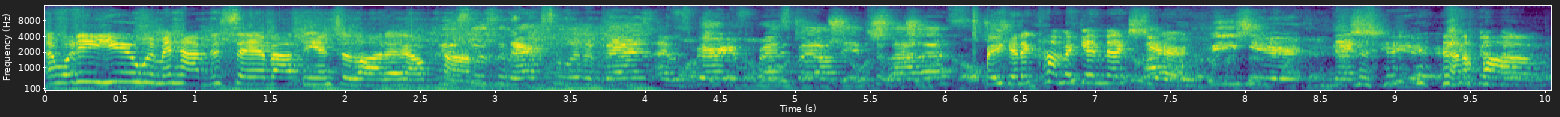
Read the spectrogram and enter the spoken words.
And what do you women have to say about the enchilada outcome? This was an excellent event. I was very impressed by all the enchiladas. Are you gonna come again next year? Be here next year. Um,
